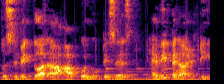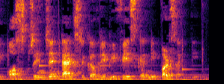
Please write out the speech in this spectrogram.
तो सिविक द्वारा आपको नोटिस हैवी पेनाल्टी और स्ट्रिंजेंट टैक्स रिकवरी भी फेस करनी पड़ सकती है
